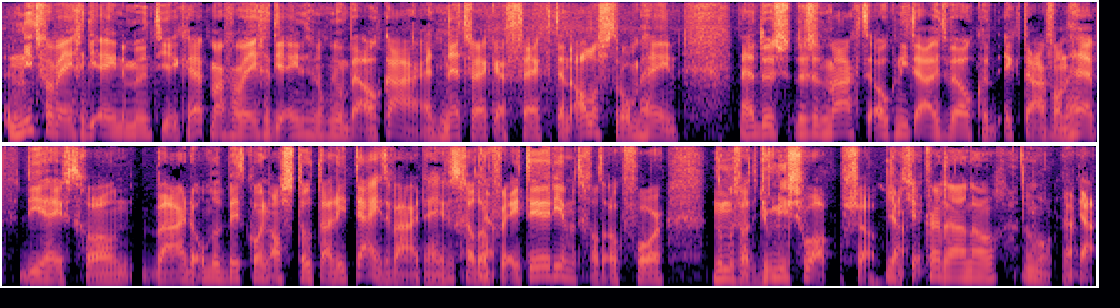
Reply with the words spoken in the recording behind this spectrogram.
Niet vanwege die ene munt die ik heb, maar vanwege die 21 miljoen bij elkaar. Het netwerkeffect en alles eromheen. Dus, dus het maakt ook niet uit welke ik daarvan heb. Die heeft gewoon waarde omdat bitcoin als totaliteit waarde heeft. Dat geldt ook Ja. voor Ethereum. Dat geldt ook voor, noem eens wat, Uniswap of zo. Ja, weet je? Cardano, noem maar op. Ja. Ja.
